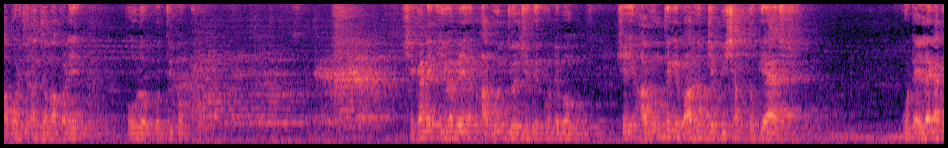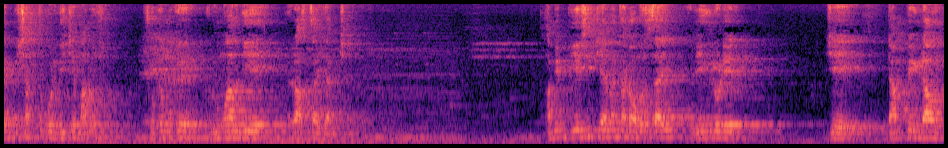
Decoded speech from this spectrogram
আবর্জনা জমা করে পৌর কর্তৃপক্ষ। সেখানে কীভাবে আগুন জ্বলছে দেখুন, এবং সেই আগুন থেকে বার হচ্ছে বিষাক্ত গ্যাস। গোটা এলাকাকে বিষাক্ত করে দিয়েছে মানুষ। চোখে মুখে রুমাল দিয়ে রাস্তায় যাচ্ছে। আমি পিএসসি চেয়ারম্যান থাকা অবস্থায় রিং রোডের যে ডাম্পিং গ্রাউন্ড,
